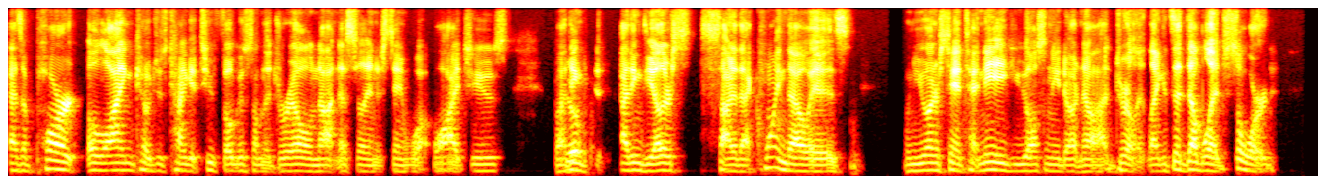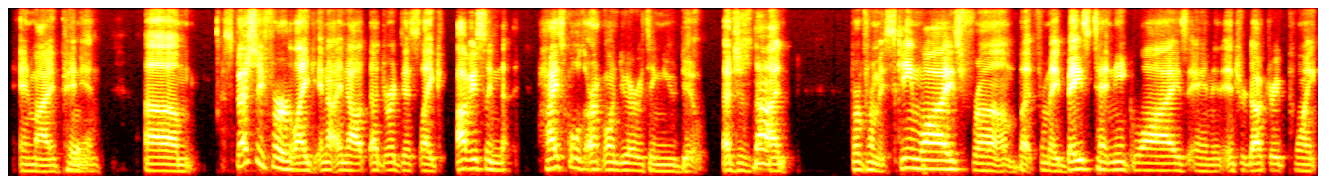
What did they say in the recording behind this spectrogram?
as a part, a line coaches kind of get too focused on the drill, not necessarily understand what why choose. But I think I think the other side of that coin though is when you understand technique, you also need to know how to drill it. Like it's a double edged sword, in my opinion. Um, especially for like, and, and I'll, I'll direct this. Like, obviously, high schools aren't going to do everything you do. That's just not from, from a scheme wise, from but from a base technique wise and an introductory point,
